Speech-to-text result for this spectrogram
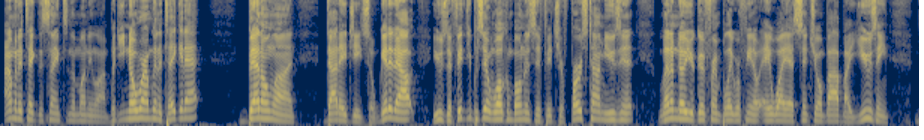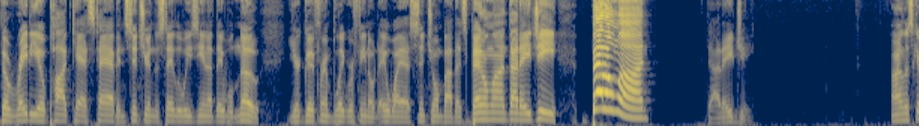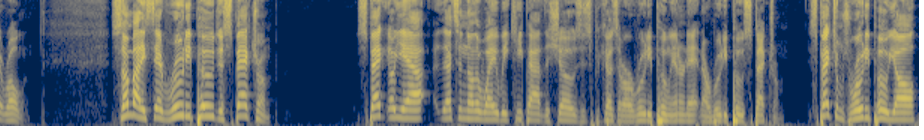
I'm going to take the Saints in the money line. But you know where I'm going to take it at? betonline.ag. So get it out. Use the 50% welcome bonus if it's your first time using it. Let them know your good friend Blake Ruffino AYS sent you on by by using the radio podcast tab. And since you're in the state of Louisiana, they will know your good friend Blake Ruffino at AYS sent you on by. That's betonline.ag. Betonline.ag. All right, let's get rolling. Somebody said Rudy Poo to Spectrum. Spec. Oh yeah, that's another way we keep out of the shows. Is because of our Rudy Poo internet and our Rudy Poo Spectrum. Spectrum's Rudy Poo, y'all.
